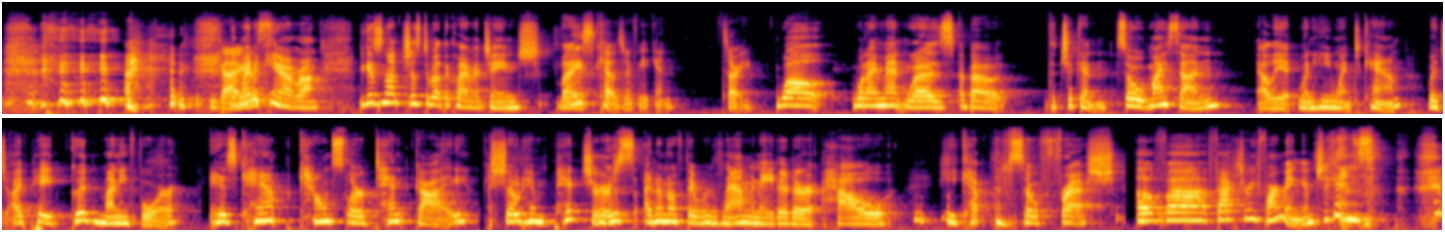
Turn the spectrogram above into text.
Guys, That might have came out wrong because it's not just about the climate change. at least cows are vegan. Sorry. well, what I meant was about the chicken. So my son, Elliot, when he went to camp, which I paid good money for, his camp counselor tent guy showed him pictures. I don't know if they were laminated or how he kept them so fresh of uh, factory farming and chickens.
